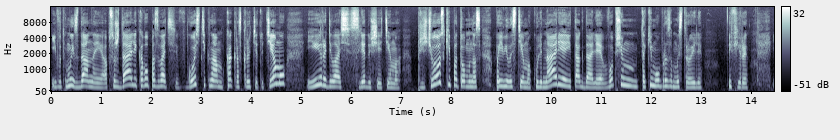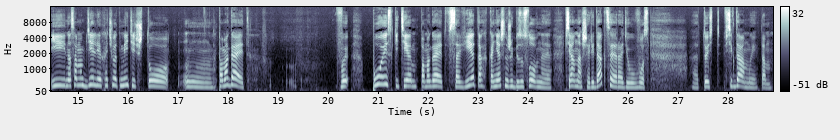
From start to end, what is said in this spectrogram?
И вот мы с Даной обсуждали, кого позвать в гости к нам, как раскрыть эту тему. И родилась следующая тема прически, потом у нас появилась тема кулинария и так далее. В общем, таким образом мы строили эфиры. И на самом деле хочу отметить, что помогает в поиске тем, помогает в советах. Конечно же, безусловно, вся наша редакция «Радио ВОЗ». Э, То есть всегда мы там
